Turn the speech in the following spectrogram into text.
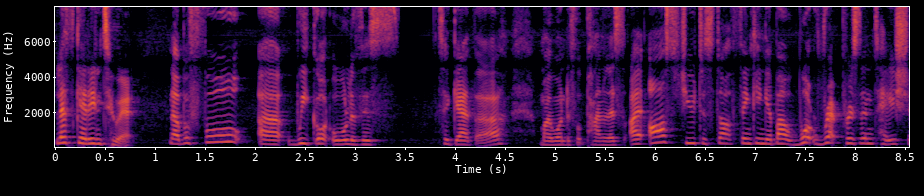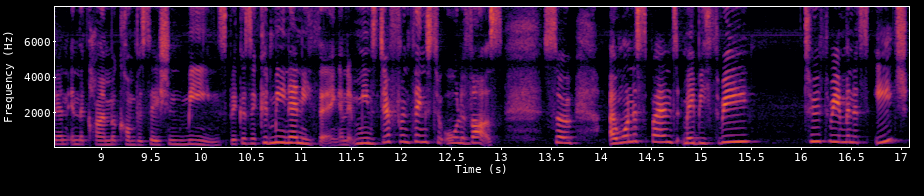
Let's get into it. Now, before uh, we got all of this together, my wonderful panelists, I asked you to start thinking about what representation in the climate conversation means, because it could mean anything and it means different things to all of us. So I want to spend maybe three two, three minutes each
